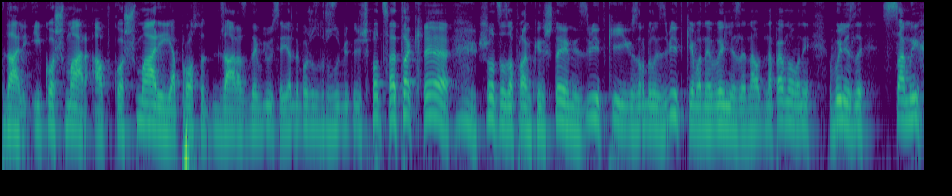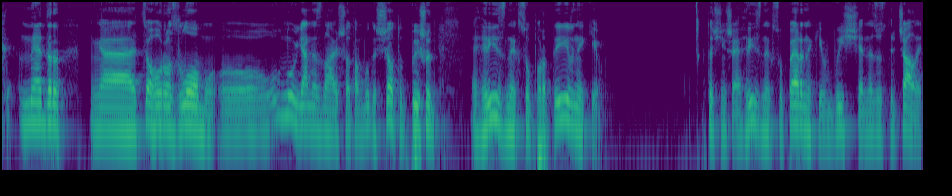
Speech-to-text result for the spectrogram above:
Далі, і кошмар. А в кошмарі я просто зараз дивлюся, я не можу зрозуміти, що це таке. Що це за Франкенштейни? Звідки їх зробили? Звідки вони вилізли? Напевно, вони вилізли з самих недр е, цього розлому. О, ну, я не знаю, що там буде. Що тут пишуть грізних супротивників. Точніше, грізних суперників ви ще не зустрічали.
